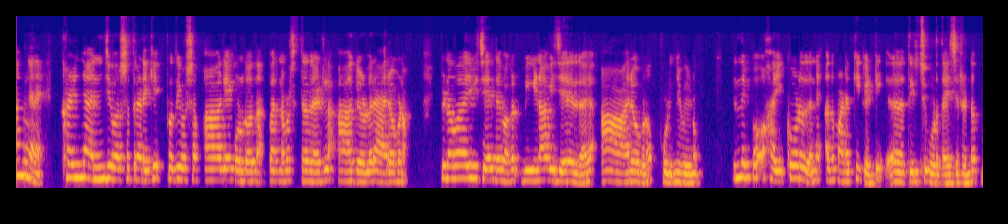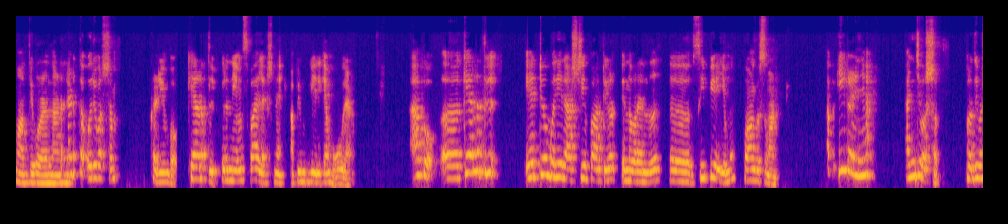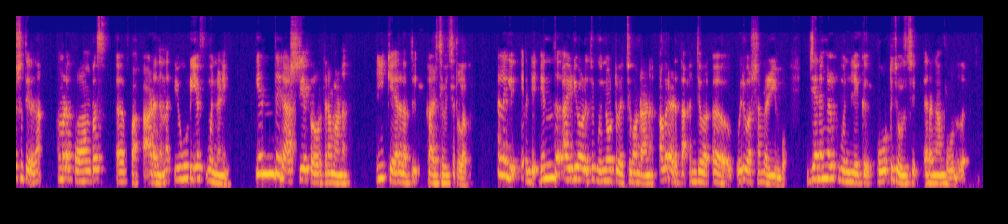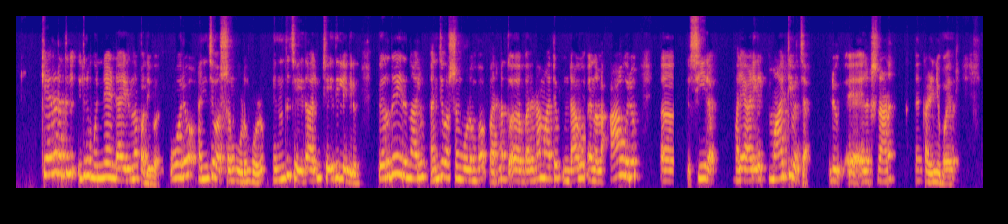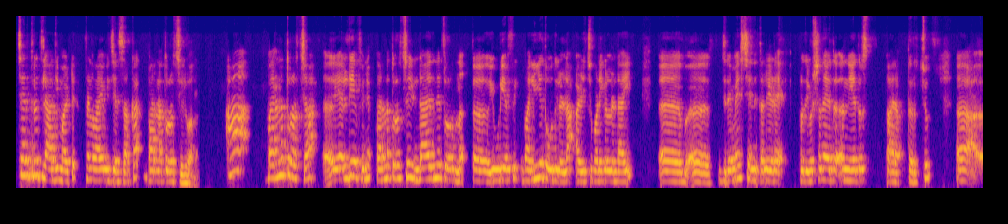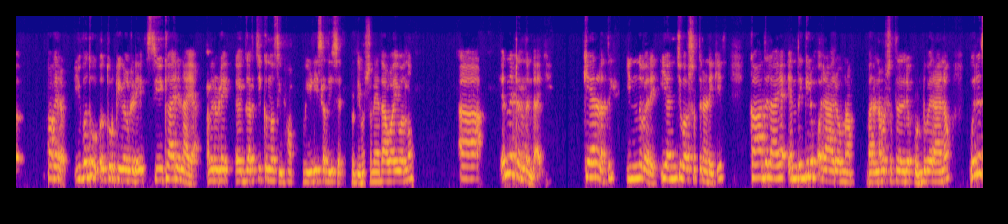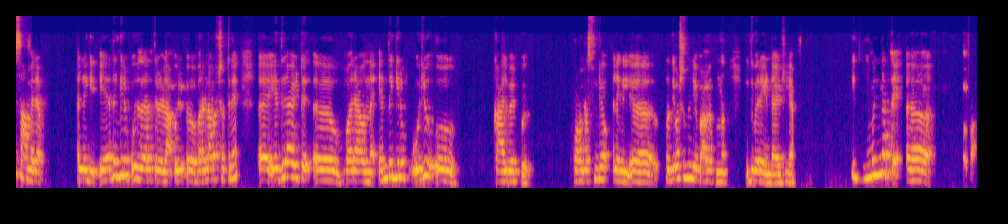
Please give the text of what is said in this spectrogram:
അങ്ങനെ കഴിഞ്ഞ അഞ്ചു വർഷത്തിനിടയ്ക്ക് പ്രതിവർഷം ആകെ കൊണ്ടുവന്ന ഭരണപക്ഷത്തിനെതിരായിട്ടുള്ള ആകെയുള്ള ഒരു ആരോപണം. പിണറായി വിജയന്റെ മകൾ വീണ വിജയനെതിരായ ആ ആരോപണം പൊളിഞ്ഞു വീണു. ഇന്നിപ്പോ ഹൈക്കോടതി തന്നെ അത് മടക്കി കെട്ടി തിരിച്ചു കൊടുത്തയച്ചിട്ടുണ്ട് മാത്യു കുഴൽനാടൻ അടുത്ത ഒരു വർഷം കഴിയുമ്പോൾ കേരളത്തിൽ ഒരു നിയമസഭാ ഇലക്ഷനെ അഭിമുഖീകരിക്കാൻ പോവുകയാണ്. അപ്പോ കേരളത്തിൽ ഏറ്റവും വലിയ രാഷ്ട്രീയ പാർട്ടികൾ എന്ന് പറയുന്നത് സി പി ഐ എമ്മും കോൺഗ്രസുമാണ്. അപ്പൊ ഈ കഴിഞ്ഞ അഞ്ചു വർഷം പ്രതിപക്ഷത്തിരുന്ന നമ്മുടെ കോൺഗ്രസ് അടങ്ങുന്ന യു ഡി എഫ് മുന്നണി എന്ത് രാഷ്ട്രീയ പ്രവർത്തനമാണ് ഈ കേരളത്തിൽ കാഴ്ചവെച്ചിട്ടുള്ളത്? അല്ലെങ്കിൽ എന്ത് ഐഡിയോളജി മുന്നോട്ട് വെച്ചുകൊണ്ടാണ് അവരടുത്ത അഞ്ചു ഒരു വർഷം കഴിയുമ്പോൾ ജനങ്ങൾക്ക് മുന്നിലേക്ക് വോട്ട് ചോദിച്ച് ഇറങ്ങാൻ പോകുന്നത്? കേരളത്തിൽ ഇതിനു മുന്നേ ഉണ്ടായിരുന്ന പതിവ് ഓരോ അഞ്ചു വർഷം കൂടുമ്പോഴും എന്ത് ചെയ്താലും ചെയ്തില്ലെങ്കിലും വെറുതെ ഇരുന്നാലും അഞ്ചു വർഷം കൂടുമ്പോൾ ഭരണ ഭരണമാറ്റം ഉണ്ടാകും എന്നുള്ള ആ ഒരു ശീലം മലയാളികൾ മാറ്റിവെച്ച ഒരു ഇലക്ഷനാണ് കഴിഞ്ഞു പോയത്. ചരിത്രത്തിൽ ആദ്യമായിട്ട് പിണറായി വിജയൻ സർക്കാർ ഭരണ തുടർച്ചയിൽ വന്നു. ആ ഭരണ തുടർച്ച എൽ ഡി എഫിന് ഭരണ തുടർച്ച ഉണ്ടായതിനെ തുടർന്ന് യു ഡി എഫിൽ വലിയ തോതിലുള്ള അഴിച്ചുപണികൾ ഉണ്ടായി. രമേശ് ചെന്നിത്തലയുടെ പ്രതിപക്ഷ നേതൃ നേതൃസ്ഥാനം തെറിച്ചു. പകരം യുവ തുർക്കികൾക്കിടെ തുർക്കികൾക്കിടയിൽ സ്വീകാര്യനായ അവരുടെ ഗർജിക്കുന്ന സിംഹം വി ഡി സതീശൻ പ്രതിപക്ഷ നേതാവായി വന്നു. എന്നിട്ട് എന്തുണ്ടായി കേരളത്തിൽ ഇന്ന് വരെ ഈ അഞ്ചു വർഷത്തിനിടയ്ക്ക് കാതലായ എന്തെങ്കിലും ഒരു ആരോപണം ഭരണപക്ഷത്തിനെതിരെ കൊണ്ടുവരാനോ ഒരു സമരം അല്ലെങ്കിൽ ഏതെങ്കിലും ഒരു തരത്തിലുള്ള ഒരു ഭരണപക്ഷത്തിന് എതിരായിട്ട് വരാവുന്ന എന്തെങ്കിലും ഒരു കാൽവെപ്പ് കോൺഗ്രസിന്റെയോ അല്ലെങ്കിൽ പ്രതിപക്ഷത്തിന്റെയോ ഭാഗത്തുനിന്ന് ഇതുവരെ ഉണ്ടായിട്ടില്ല. മുന്നത്തെ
